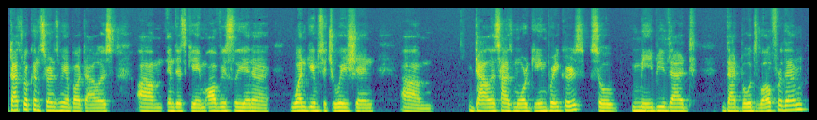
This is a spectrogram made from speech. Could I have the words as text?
that's what concerns me about Dallas um, in this game. Obviously, in a one game situation, um, Dallas has more game breakers, so maybe that that bodes well for them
